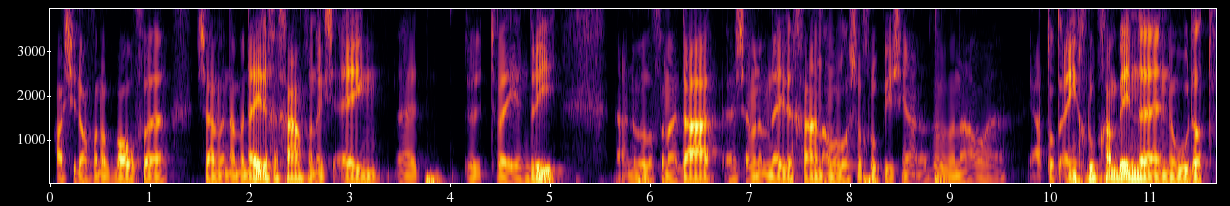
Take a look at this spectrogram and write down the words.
als je dan vanaf boven, zijn we naar beneden gegaan van X1, eh, de 2 en 3. Nou, dan willen we vanuit daar, zijn we naar beneden gegaan, allemaal losse groepjes. Ja, dat willen we nou ja, tot één groep gaan binden. En hoe dat,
